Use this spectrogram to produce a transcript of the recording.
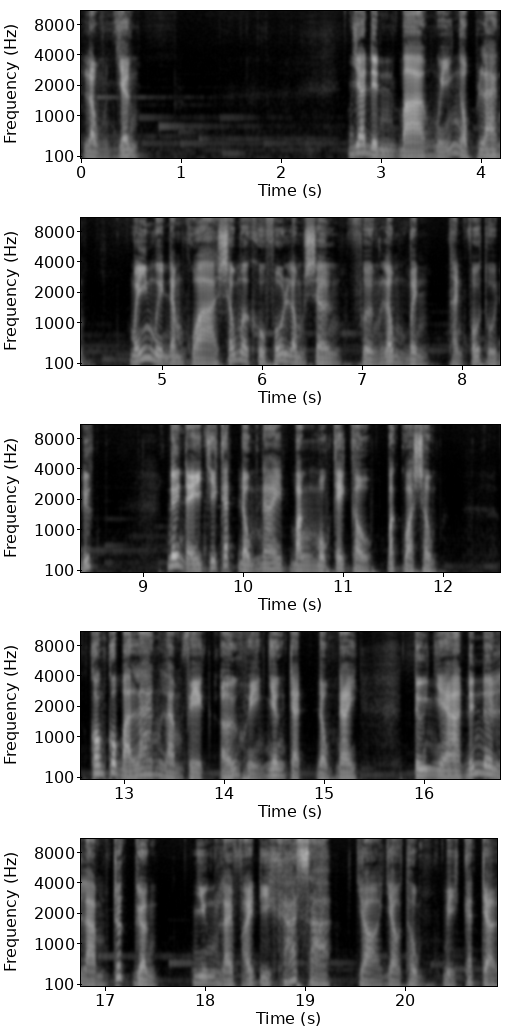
lòng dân. Gia đình bà Nguyễn Ngọc Lan mấy mươi năm qua sống ở khu phố Long Sơn, phường Long Bình, thành phố Thủ Đức. Nơi này chỉ cách Đồng Nai bằng một cây cầu bắc qua sông. Con của bà Lan làm việc ở huyện Nhân Trạch, Đồng Nai. Từ nhà đến nơi làm rất gần, nhưng lại phải đi khá xa do giao thông bị cách trở.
